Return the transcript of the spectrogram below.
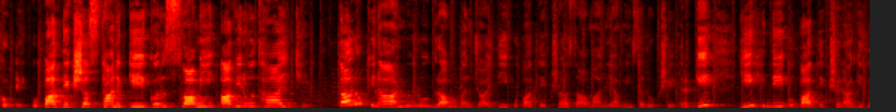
ಕೋಟೆ ಉಪಾಧ್ಯಕ್ಷ ಸ್ಥಾನಕ್ಕೆ ಗುರುಸ್ವಾಮಿ ಅವಿರೋಧ ಆಯ್ಕೆ ತಾಲೂಕಿನ ಅಣ್ಣೂರು ಗ್ರಾಮ ಪಂಚಾಯಿತಿ ಉಪಾಧ್ಯಕ್ಷ ಸಾಮಾನ್ಯ ಮೀಸಲು ಕ್ಷೇತ್ರಕ್ಕೆ ಈ ಹಿಂದೆ ಉಪಾಧ್ಯಕ್ಷರಾಗಿದ್ದ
